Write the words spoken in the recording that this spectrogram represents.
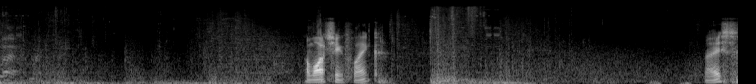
Left. I'm watching flank. Nice.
